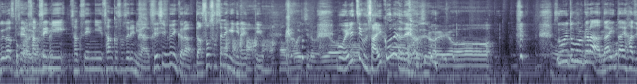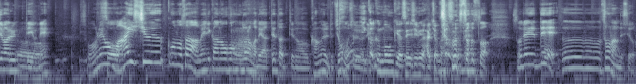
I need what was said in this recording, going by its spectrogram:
連れ出すとこね。作戦に作戦に参加させるには精神病院から脱走させなきゃいけないっていう。面白いよ。もう A チーム最高だよね。面白いよ。そういうところから大体始まるっていうねそれを毎週このさアメリカのホームドラマでやってたっていうのを考えると超面と白いよね。にかくモンキーは精神病院入っちゃうから。そうねそうそう。それでうーんそうなんですよ。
